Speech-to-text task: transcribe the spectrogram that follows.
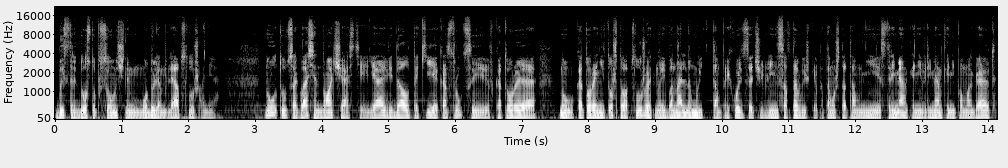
Быстрый доступ к солнечным модулям для обслуживания – ну, тут согласен, но отчасти. Я видал такие конструкции, в которые, ну, которые не то что обслуживать, но и банально мыть. Там приходится чуть ли не с автовышкой, потому что там ни стремянка, ни времянка не помогают.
